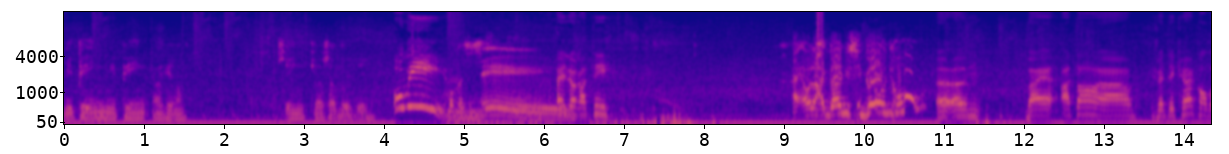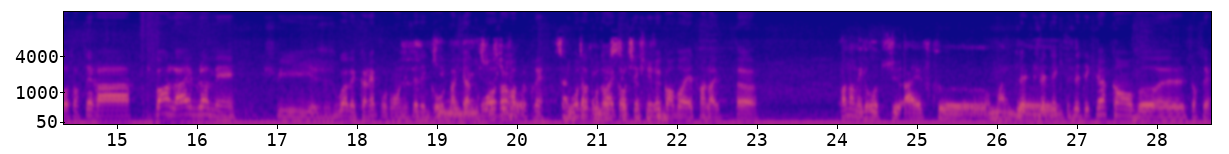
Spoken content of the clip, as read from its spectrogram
Mes ping, mes ping. Ok, non. C'est une cage à bugger. Oh oui! Bon. Ah, il l'a raté. Hey, on la gagne, c'est go, gros! Euh, euh, ben, attends, euh, je vais t'écrire qu'on va sortir à. Je suis pas en live là, mais je suis. Je joue avec Conan pour qu'on essaie d'être gros. Mais qu'à gagne, 3 ça, c'est heures à peu près. ça me 3 heures, tape 3 une heures et quand qu'on va être en live. Euh, Oh non, mais gros, tu AFK. Oh my je vais- god. je vais t'écrire quand on va euh, sortir.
